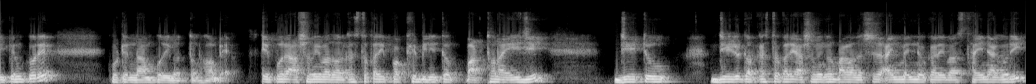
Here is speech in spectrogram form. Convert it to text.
ডিপেন্ড করে কোর্টের নাম পরিবর্তন হবে। এরপরে আসামি বা দরখাস্তকারী পক্ষে বিনীত প্রার্থনা এই যে, যেহেতু যেহেতু দরখাস্তকারী আসামিগণ বাংলাদেশের আইন মান্যকারী বা স্থায়ী নাগরিক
